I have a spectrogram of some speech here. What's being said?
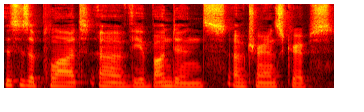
This is a plot of the abundance of transcripts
